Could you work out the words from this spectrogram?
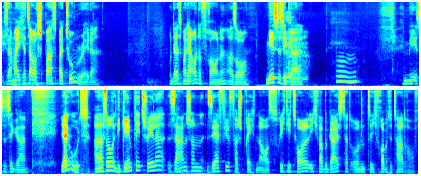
Ich sag mal, ich hätte auch Spaß bei Tomb Raider. Und da ist man ja, ja auch eine Frau, ne? Also, mir ist es egal. Mhm. Mir ist es egal. Ja gut, also die Gameplay-Trailer sahen schon sehr vielversprechend aus. Richtig toll, ich war begeistert und ich freue mich total drauf.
